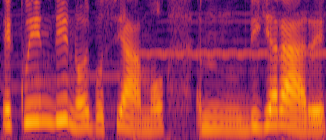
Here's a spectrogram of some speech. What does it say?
e quindi noi possiamo mh, Dichiarare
